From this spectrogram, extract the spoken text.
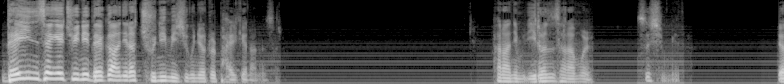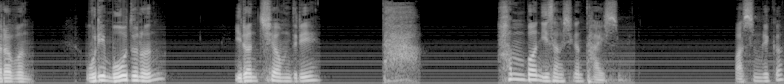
내 인생의 주인이 내가 아니라 주님이시군요를 발견하는 사람 하나님은 이런 사람을 쓰십니다. 여러분, 우리 모두는 이런 체험들이 다 한 번 이상씩은 다 있습니다. 맞습니까?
